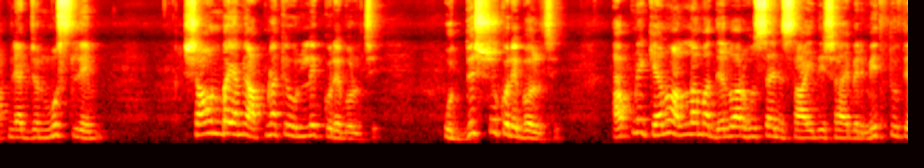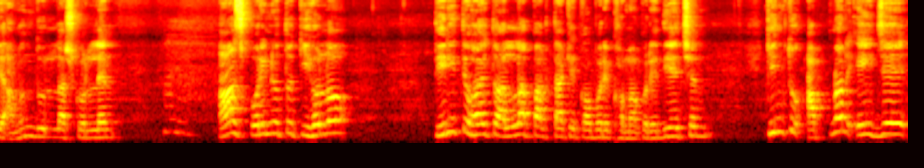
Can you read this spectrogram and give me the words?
আপনি একজন মুসলিম, শাওন ভাই, আমি আপনাকে উল্লেখ করে বলছি, উদ্দেশ্য করে বলছি, আপনি কেন আল্লামা দেলোয়ার হোসেন সাইদি সাহেবের মৃত্যুতে আনন্দ উল্লাস করলেন? আজ পরিণত কি হলো? তিনি তো হয়তো আল্লাহ পাক তাকে কবরে ক্ষমা করে দিয়েছেন। কিন্তু আপনার এই যে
